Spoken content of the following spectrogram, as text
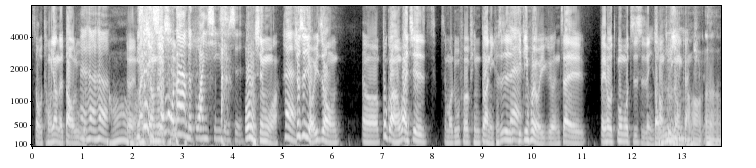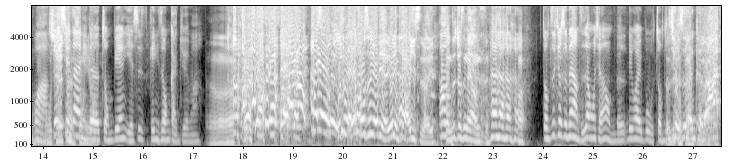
走同样的道路，哦，对，你是很羡慕那样的关系是不是？我很羡慕啊，就是有一种呃，不管外界怎么如何评断你，可是一定会有一个人在。背后默默支持着你创作这种感觉，嗯，哇，所以现在你的总编也是给你这种感觉吗？呃，还有，不是，我总之有点有点不好意思而已。总之就是那样子，总之就是那样子，让我想到我们的另外一部，总之就是很可爱。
